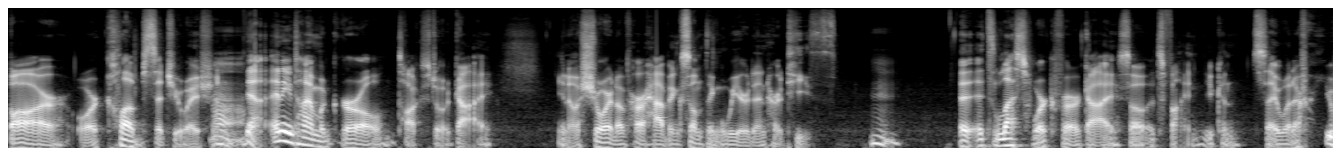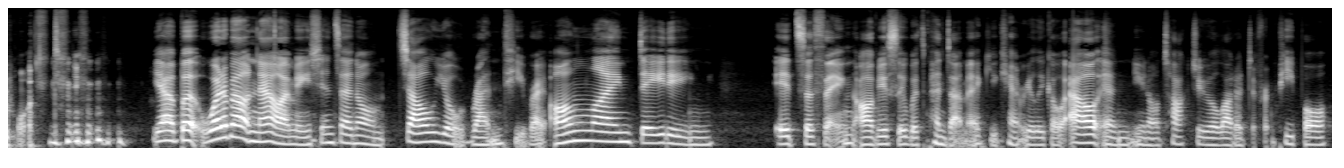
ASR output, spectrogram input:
bar or club situation, Oh. yeah, anytime a girl talks to a guy, you know, short of her having something weird in her teeth, it, it's less work for a guy, so it's fine. You can say whatever you want. Yeah, but what about now? I mean, 现在那种交友软体, right? Online dating, it's a thing. Obviously, with pandemic, you can't really go out and, you know, talk to a lot of different people.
